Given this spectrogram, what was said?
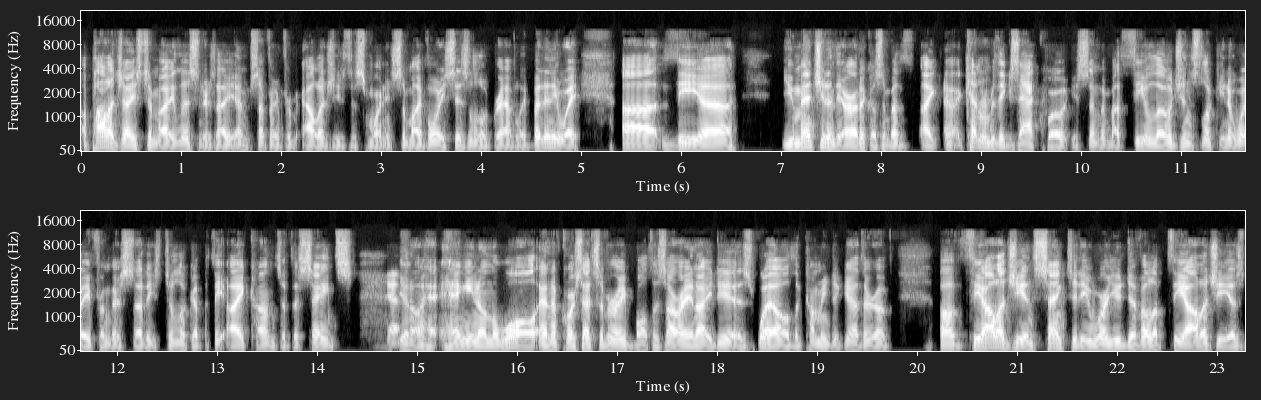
apologize to my listeners. I am suffering from allergies this morning, so my voice is a little gravelly. But anyway, uh, the uh, you mentioned in the article something about I, I can't remember the exact quote. You something about theologians looking away from their studies to look up at the icons of the saints, yes. you know, ha- hanging on the wall. And of course, that's a very Balthasarian idea as well. The coming together of of theology and sanctity, where you develop theology, as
